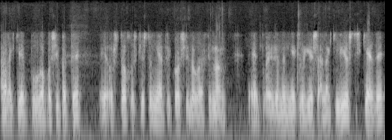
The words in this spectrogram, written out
αλλά και που όπως είπατε ε, ο στόχος και στον Ιατρικό Σύλλογο Αθηνών ε, που έγιναν οι εκλογές αλλά κυρίως στη ΣΚΕΔΕ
